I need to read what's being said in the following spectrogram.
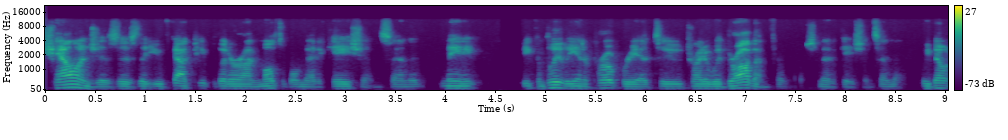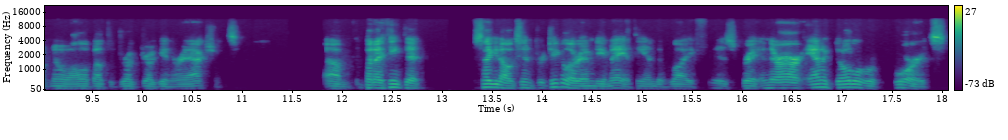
challenges is that you've got people that are on multiple medications and it may be completely inappropriate to try to withdraw them from those medications. And we don't know all about the drug-drug interactions. Um, but I think that psychedelics, in particular MDMA at the end of life is great. And there are anecdotal reports,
